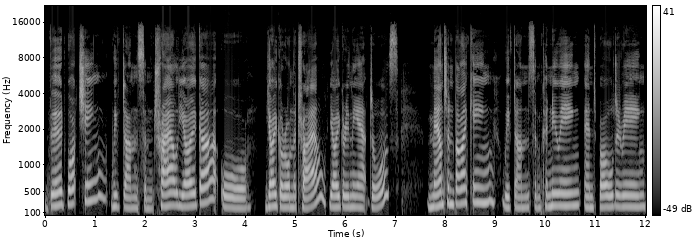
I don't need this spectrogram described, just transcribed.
bird watching. We've done some trail yoga or yoga on the trail, yoga in the outdoors, mountain biking. We've done some canoeing and bouldering,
